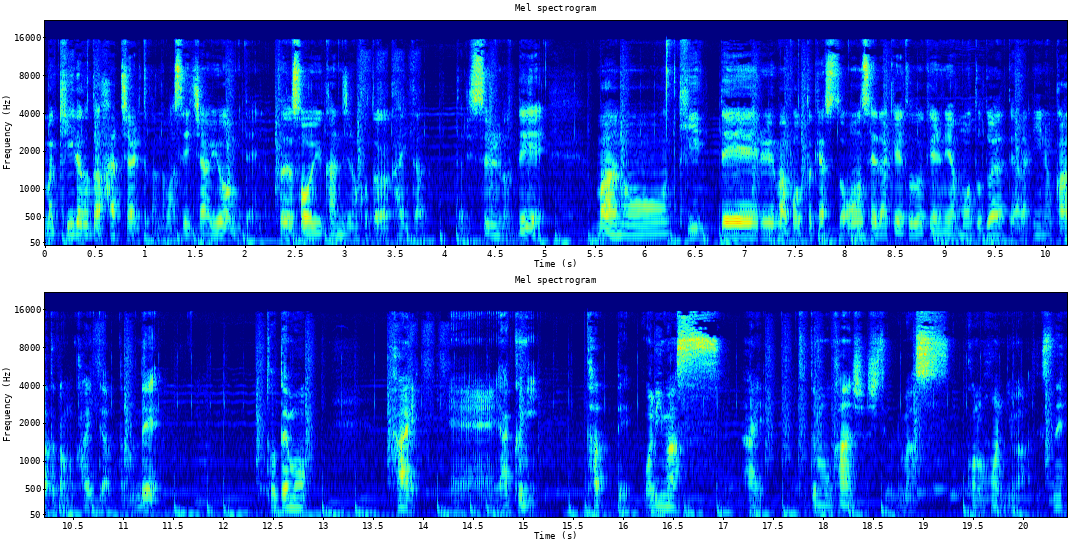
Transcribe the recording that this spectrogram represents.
まあ、聞いたことは8割とか忘れちゃうよみたいな、例えばそういう感じのことが書いてあったりするので、まああの聞いてる、まあ、ポッドキャスト、音声だけ届けるにはもっとどうやってやらいいのかとかも書いてあったので、とてもはい、えー、役に立っております。はい。とても感謝しております。この本にはですね。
